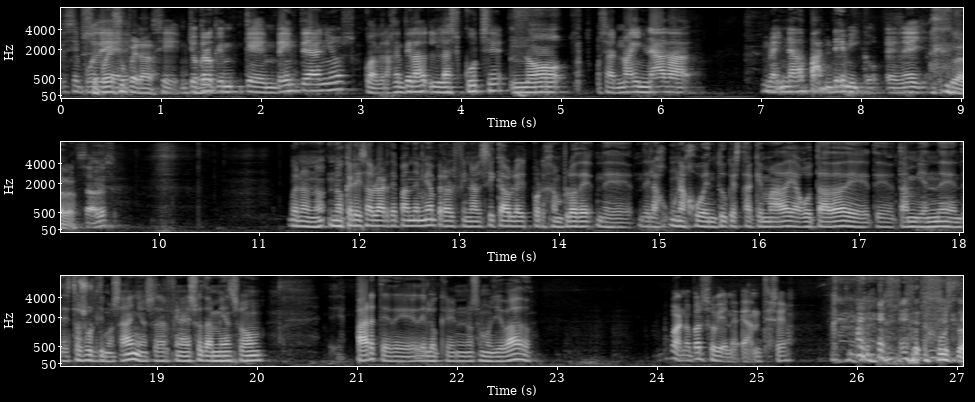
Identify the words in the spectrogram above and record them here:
se puede, superar. Sí, yo creo que, que, en 20 años, cuando la gente la, escuche, no, o sea, no hay nada no hay nada pandémico en ella. Claro. ¿Sabes? Bueno, no, no queréis hablar de pandemia, pero al final sí que habláis, por ejemplo, de, de- de la- una juventud que está quemada y agotada de, de- también de, de estos últimos años. O sea, al final eso también son parte de, de lo que nos hemos llevado. Bueno, pero eso viene de antes, ¿eh? Justo.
